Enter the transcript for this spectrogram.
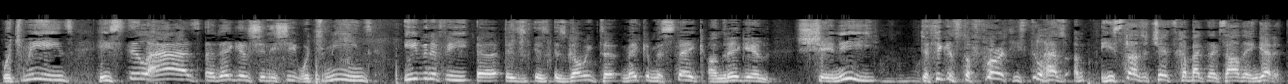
which means he still has a regel shlishi, which means even if he uh, is, is, is going to make a mistake on regel sheni, to think it's the first, he still has a, he still has a chance to come back the next holiday and get it.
